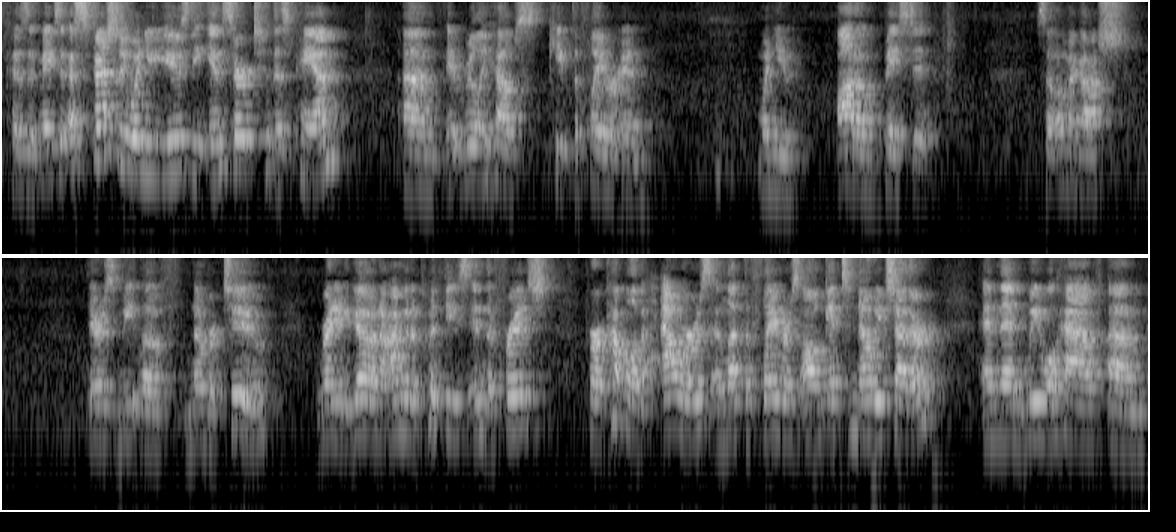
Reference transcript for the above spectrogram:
because it makes it, especially when you use the insert to this pan, um, it really helps keep the flavor in when you auto baste it. So, oh my gosh, there's meatloaf number two ready to go. Now I'm going to put these in the fridge for a couple of hours and let the flavors all get to know each other and then we will have um,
